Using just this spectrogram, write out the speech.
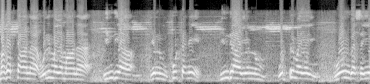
மகத்தான ஒளிமயமான இந்தியா என்னும் கூட்டணி இந்தியா என்னும் ஒற்றுமையை ஓங்க செய்ய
